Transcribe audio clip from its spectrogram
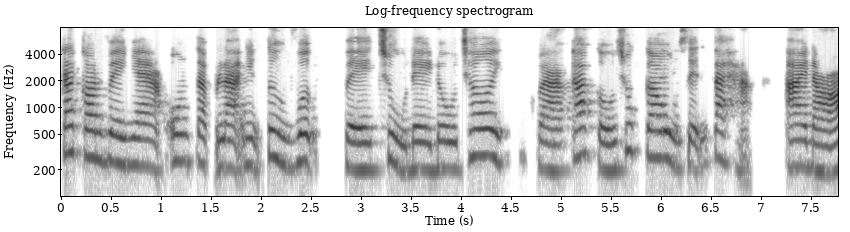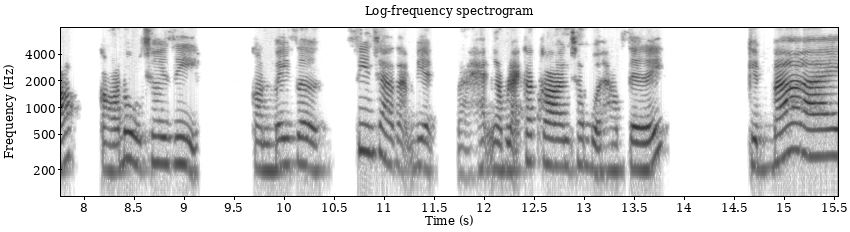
Các con về nhà ôn tập lại những từ vựng về chủ đề đồ chơi và các cấu trúc câu diễn tả ai đó có đồ chơi gì. Còn bây giờ, xin chào tạm biệt và hẹn gặp lại các con trong buổi học tới. Goodbye!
